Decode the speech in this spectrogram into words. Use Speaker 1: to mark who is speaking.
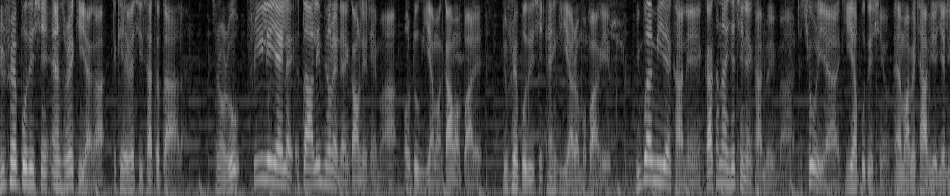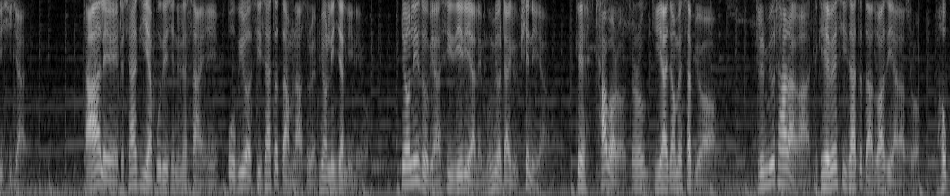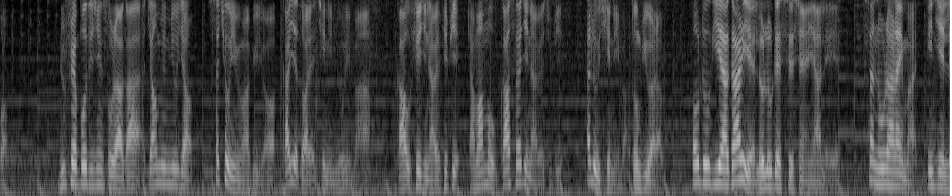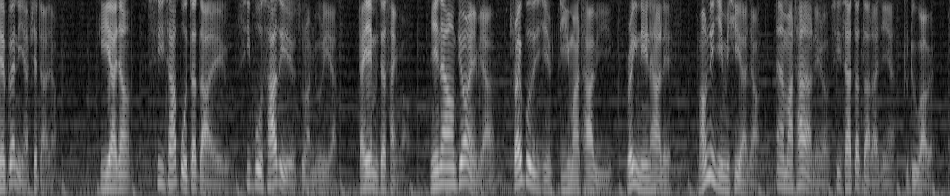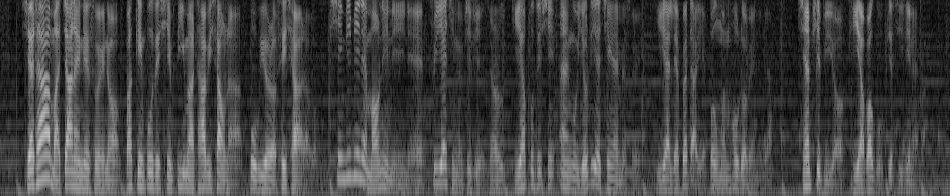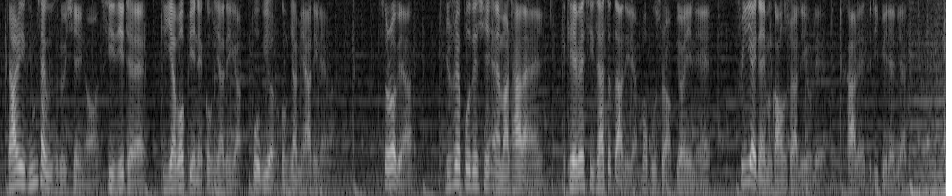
Speaker 1: neutral position and ဆိုတဲ့ gear ကတကယ်ပဲစီစားတက်တာရလားကျွန်တော်တို့ free လေးရိုက်လိုက်အသာလေးမျောလိုက်တိုင်းကောင်းတဲ့ထဲမှာ auto gear မှာကားမှာပါတယ် neutral position and gear တော့မပါခဲ့ဘူးမိပွားမိတဲ့အခါနဲ့ကားခဏရက်ချင်တဲ့အခါမျိုးတွေမှာတချို့တွေက gear position ကိုအန်မှာပဲထားပြီးတော့ရက်လိရှိကြတယ်ဒါကလည်းတခြား gear position တွေနဲ့ဆိုင်ရင်ပို့ပြီးတော့စီစားတက်တာမလားဆိုတော့မျောလင်းချက်လေးနေပေါ့မျောလင်းဆိုဗျာစီစည်းတွေကလည်းမုံမျောတိုက်လို့ဖြစ်နေတာကဲထားပါတော့ကျွန်တော်တို့ gear အကြောင်းပဲဆက်ပြောအောင်ဒီလိုမျိုးထားတာကတကယ်ပဲစီစားတက်တာသွားစီရလားဆိုတော့မဟုတ်ပါဘူး neutral position ဆိုတာကအကြောင်းမျိုးမျိုးကြောင့်ဆက်ချုပ်ရင်သွားပြီးတော့ကားရက်သွားတဲ့အခြေအနေမျိုးတွေမှာကားကိုရွှေ့ကျင်တာပဲဖြစ်ဖြစ်ဒါမှမဟုတ်ကားဆွဲကျင်တာပဲဖြစ်ဖြစ်အဲ့လိုအခြေအနေမှာအသုံးပြုရတာပါ auto gear ကားတွေရဲ့လှုပ်လှုပ်တဲ့ system အရလည်းဆက်နိုးထားတိုင်းမှာ engine လေပတ်နေရဖြစ်တာကြောင့် gear ကြောင့်စီစားပိုတက်တာတယ်လို့စီပိုစားစေတယ်ဆိုတာမျိုးတွေကဓာတ်ရိုက်မသက်ဆိုင်ပါဘူးမြင်တာအောင်ပြောရရင်ဗျာ drive position D မှာထားပြီး brake နင်းထားလဲမောင်းနေခြင်းမရှိတာကြောင့်အန်မှာထားတာနဲ့တော့စီစားတက်တာတာချင်းကတူတူပါပဲ ရထားမှာကြာနိုင်တယ်ဆိုရင်တော့ parking position ပြီးမှထားပြီးစောင့်တာပို့ပြီးတော့စိတ်ချရတာပေါ့အရှင်ပြင်းပြင်းနဲ့မောင်းနေနေနဲ့ free ရချင်လို့ဖြစ်ဖြစ်ကျွန်တော်တို့ gear position အန်ကိုရုတ်တရက်ချိန်လိုက်မယ်ဆိုရင် gear လက်ပတ်တာကြီးကပုံမှန်မဟုတ်တော့ပဲねဗျာဂျမ်းဖြစ်ပြီးတော့ gear ဘောက်ကိုပျက်စီးစေနိုင်ပါဒါတွေခင်းမဆိုင်ဘူးဆိုလို့ရှိရင်တော့စီစည်းတဲ့ gear ဘောက်ပြင်တဲ့ကုန်ကြသေးကပို့ပြီးတော့အကုန်ကြများသေးနိုင်ပါဆိုတော့ဗျာ neutral position အန်မှာထားတိုင်းတကယ်ပဲစီစားတက်တာသေးတာမဟုတ်ဘူးဆိုတော့ပြောရင်းနဲ့ free ရိုက်တိုင်းမကောင်းဆိုတာလေးကိုလည်းတစ်ခါလည်းသတိပေးလိုက်ပြတယ်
